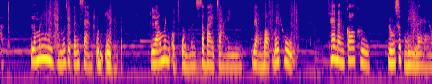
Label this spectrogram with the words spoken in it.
ค่ะ แล้วมันมีความรู้สึกเป็นแสงอุ่นๆ แล้วมันอบอุ่นมันสบายใจอย่างบอกไม่ถูก แค่นั้นก็คือรู้สึกดีแล้ว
